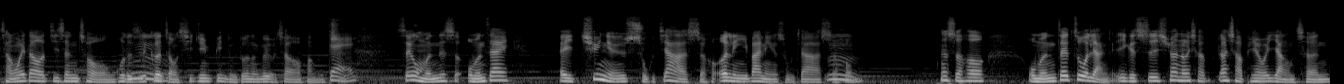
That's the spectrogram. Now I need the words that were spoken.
肠胃道的寄生虫或者是各种细菌病毒都能够有效的防治。对，所以我们那时候我们在哎去年暑假的时候，二零一八年暑假的时候，嗯那时候我们在做两个，一个是希望能小让小朋友养成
